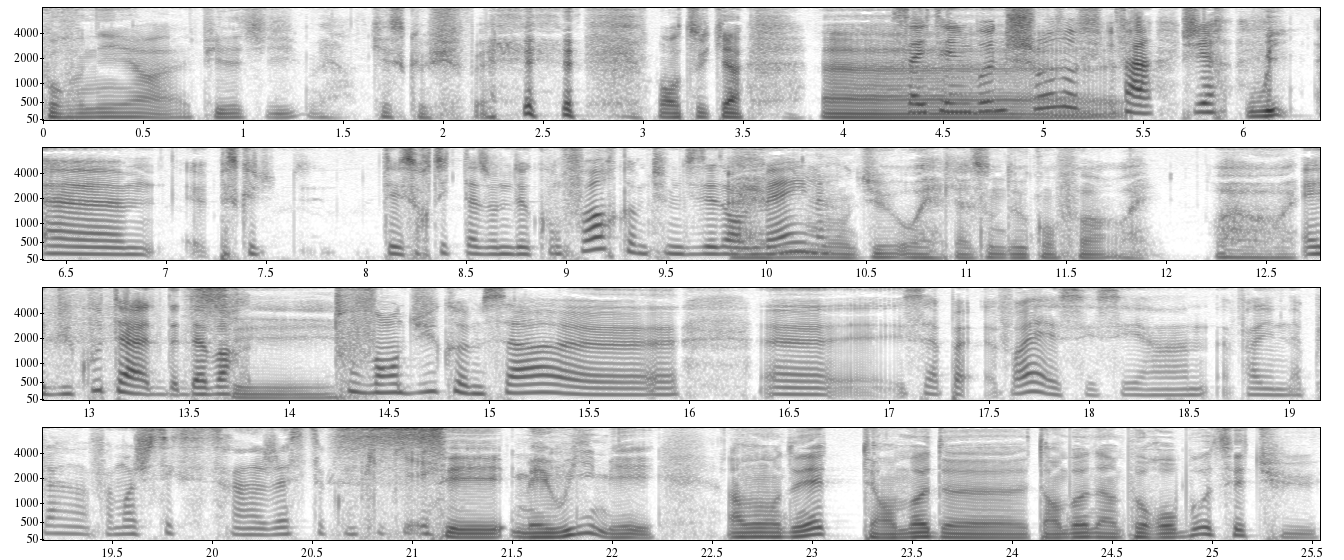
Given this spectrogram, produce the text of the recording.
pour venir. Et puis là, tu dis, merde, qu'est-ce que je fais? Bon, En tout cas. ça a été une bonne euh, chose fi- Enfin, je veux dire, Oui. euh, parce que tu es sorti de ta zone de confort, comme tu me disais dans le Eh, mail. Mon Dieu, ouais, la zone de confort, ouais. Ouais, ouais, ouais. Et du coup, d'avoir tout vendu comme ça, euh, euh, ça ouais, c'est c'est un. Enfin, il y en a plein. Enfin, moi, je sais que ce serait un geste compliqué. C'est, mais oui, mais à un moment donné, t'es en mode, euh, t'es en mode un peu robot, tu sais, tu,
